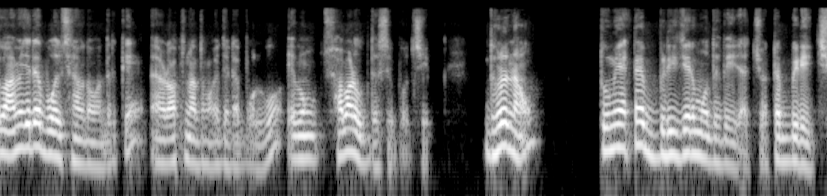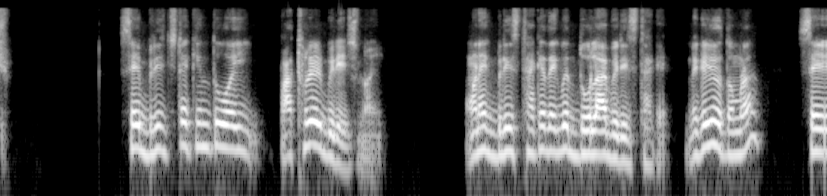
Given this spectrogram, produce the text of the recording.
তো আমি যেটা বলছিলাম তোমাদেরকে রত্না তোমাকে যেটা বলব এবং সবার উদ্দেশ্যে বলছি, ধরে নাও তুমি একটা ব্রিজের মধ্যে দিয়ে যাচ্ছ, একটা ব্রিজ। সেই ব্রিজটা কিন্তু ওই পাথরের ব্রিজ নয়। অনেক ব্রিজ থাকে, দেখবে দোলা ব্রিজ থাকে। দেখেছ তোমরা? সেই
